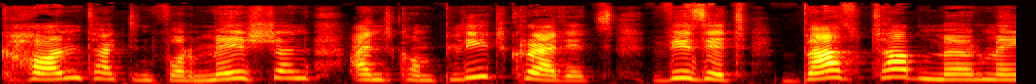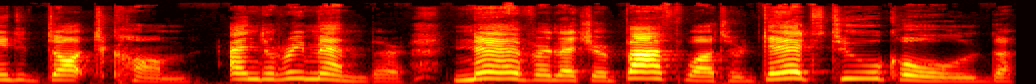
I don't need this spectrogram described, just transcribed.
contact information, and complete credits, visit bathtubmermaid.com. And remember, never let your bathwater get too cold.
